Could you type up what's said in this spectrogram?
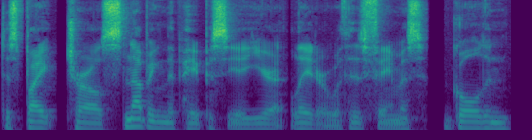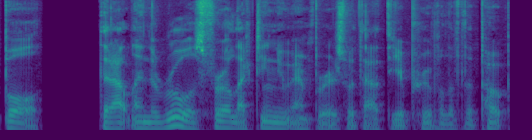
despite Charles snubbing the papacy a year later with his famous Golden Bull that outlined the rules for electing new emperors without the approval of the Pope.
